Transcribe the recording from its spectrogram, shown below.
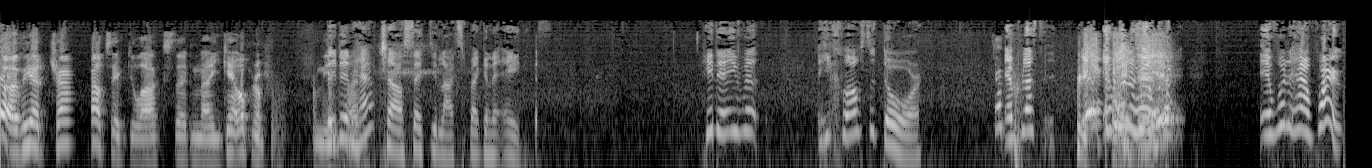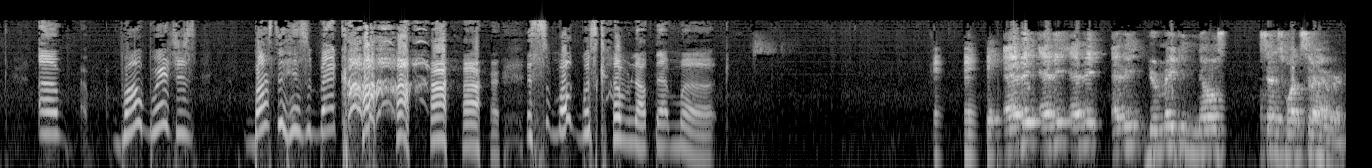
Oh, if he had child safety locks, then uh, you can't open them from, from the They inside. didn't have child safety locks back in the eighties. He didn't even. He closed the door, and plus, it, it wouldn't have. It wouldn't have worked. Um, Beau Bridges busted his back car. and smoke was coming out that mug. Eddie, Eddie, Eddie, Eddie, you're making no sense whatsoever.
